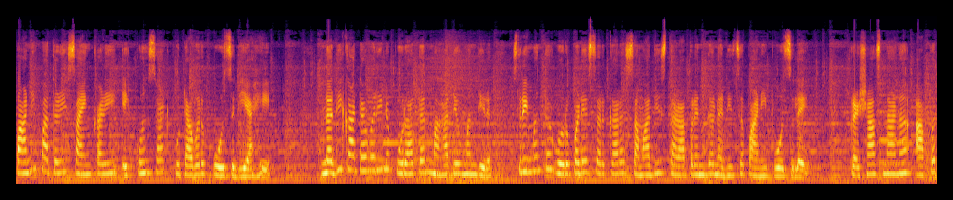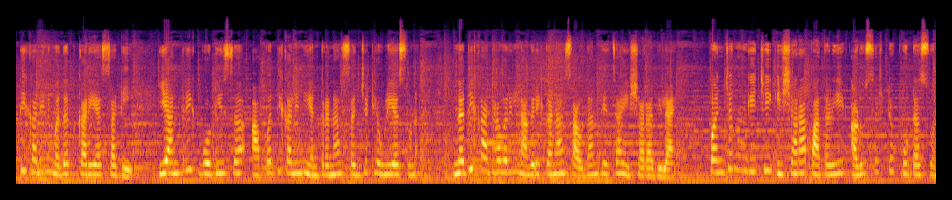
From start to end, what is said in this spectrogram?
पाणी पातळी सायंकाळी एकोणसाठ फुटावर पोहोचली आहे. नदीकाठावरील पुरातन महादेव मंदिर श्रीमंत घोरपडे सरकार समाधी स्थळापर्यंत नदीचं पाणी पोहोचलंय. प्रशासनानं आपत्कालीन मदत कार्यासाठी यांत्रिक बोटीसह आपत्कालीन यंत्रणा सज्ज ठेवली असून नदीकाठावरील नागरिकांना सावधानतेचा इशारा दिलाय. पंचगंगेची इशारा पातळी अडुसष्ट फूट असून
